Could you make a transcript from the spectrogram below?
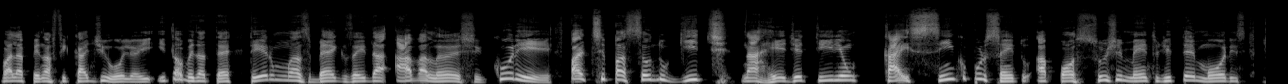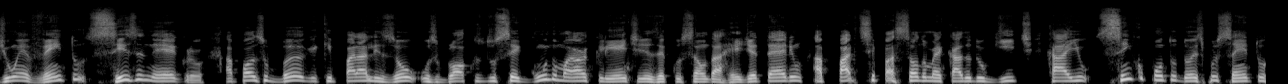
vale a pena ficar de olho aí e talvez até ter umas bags aí da Avalanche. Curi, participação do Git na rede Ethereum cai 5% após surgimento de temores de um evento cisne negro, após o bug que paralisou os blocos do segundo maior cliente de execução da rede Ethereum, a participação do mercado do Git caiu 5,2%,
